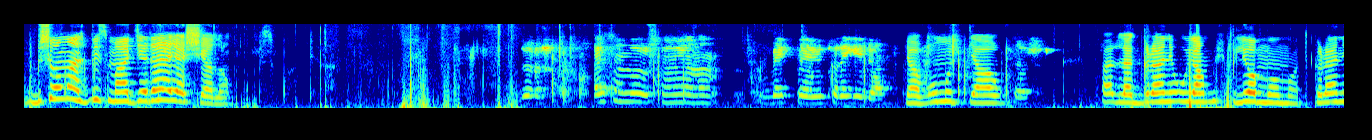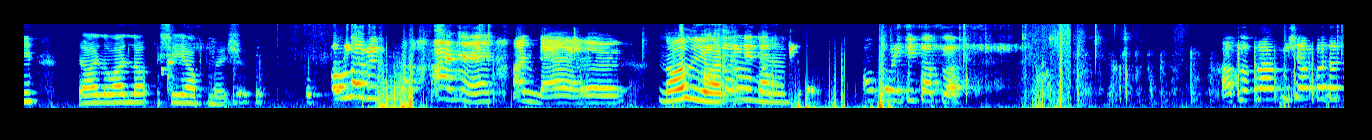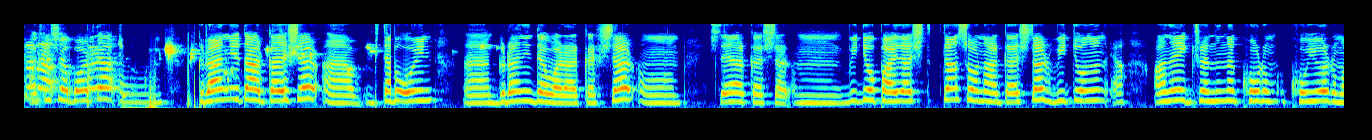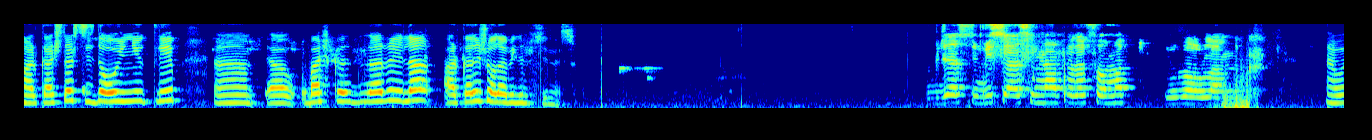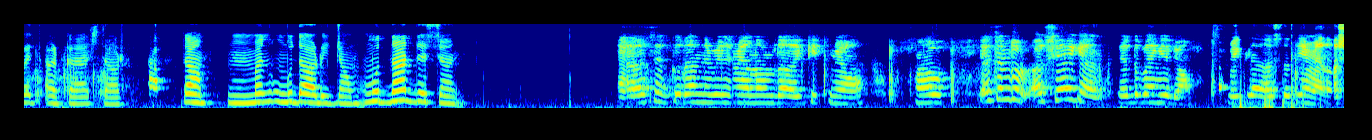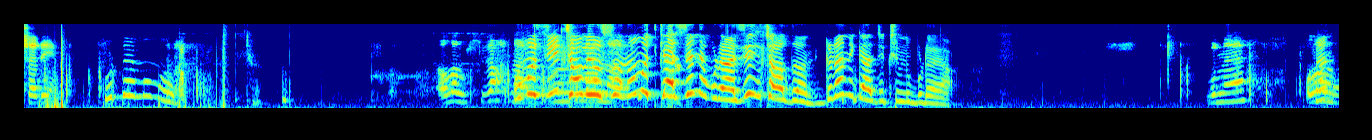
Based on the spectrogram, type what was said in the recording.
Bir şey olmaz biz macera yaşayalım. Dur. Yasin dur senin yanın bekle yukarı geliyorum. Ya Umut ya Dur. Valla Granny uyanmış biliyor musun Umut? Granny valla valla şey yapmış. Allah bilmiyor. Anne, anne. Ne oluyor? Abla git Anne? abla. Abla git abla. arkadaşlar bu arada e, Granny'de arkadaşlar e, bir tane oyun e, Granny'de var arkadaşlar. E, işte arkadaşlar e, video paylaştıktan sonra arkadaşlar videonun ana ekranına korum, koyuyorum arkadaşlar. Siz de oyunu yükleyip e, e, başkalarıyla arkadaş olabilirsiniz. Biraz bir siyasinin arkadaş olmak zorlandık. Evet arkadaşlar. Tamam hmm, ben Umut'u arayacağım. Umut neredesin? Yasin Granny benim yanımda gitmiyor. Ama Yasin dur aşağıya gel. Ya da ben geliyorum. Bekle aşağıdayım ben aşağıdayım. Buradayım Umut. Oğlum silah nerede? Umut zil çalıyorsun. Umut gelsene buraya. Zil çaldın. Granny gelecek şimdi buraya. Bu ne? Oğlum Ben-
